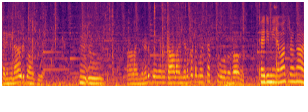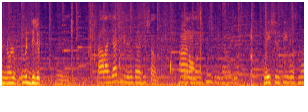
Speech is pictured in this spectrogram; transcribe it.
കരിമീനാ എടുക്കാൻ. കാളാഞ്ചിനെ പെട്ടെന്ന് ചത്തു പോകുന്ന സാധനം. കരിമീനെ മാത്രമേ കാണുന്നുള്ളൂ ഇതിലും കാളാഞ്ചാട്ടിയിൽ നിൽക്കുന്ന ഫിഷാണ് ആണോ? ഏഷ്യൻ സീവേഴ്സ് എന്ന്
